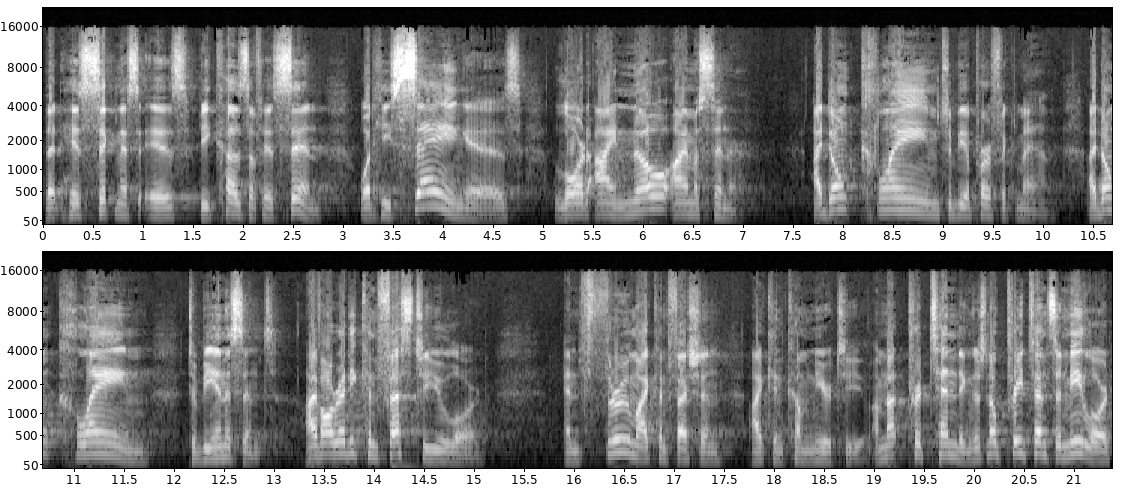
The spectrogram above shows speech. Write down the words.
that his sickness is because of his sin. What he's saying is, Lord, I know I'm a sinner. I don't claim to be a perfect man. I don't claim to be innocent. I've already confessed to you, Lord. And through my confession, I can come near to you. I'm not pretending. There's no pretense in me, Lord.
